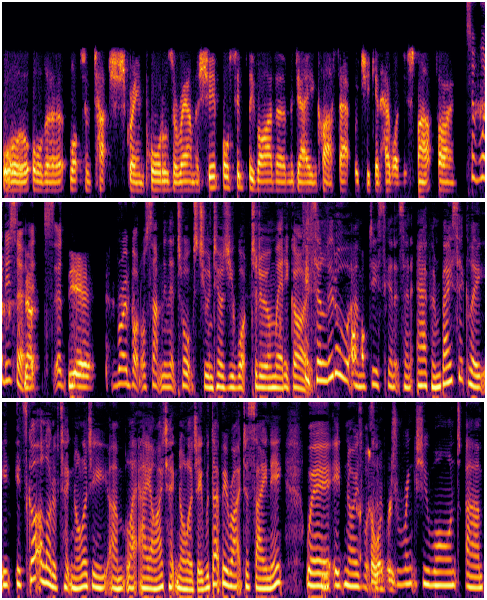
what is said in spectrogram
or, or the lots of touch screen portals around the ship, or simply via the Medallion Class app, which you can have on your smartphone. So, what is it? Now, it's a Yeah, robot or something that talks to you and tells you what to do and where to go. It's a little um, disc and it's an app, and basically it, it's got a lot of technology, um, like AI technology. Would that be right to say, Nick? Where it knows what sort of drinks you want. Um,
